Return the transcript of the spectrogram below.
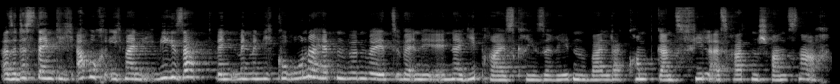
Also das denke ich auch. Ich meine, wie gesagt, wenn, wenn wir nicht Corona hätten, würden wir jetzt über eine Energiepreiskrise reden, weil da kommt ganz viel als Rattenschwanz nach.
